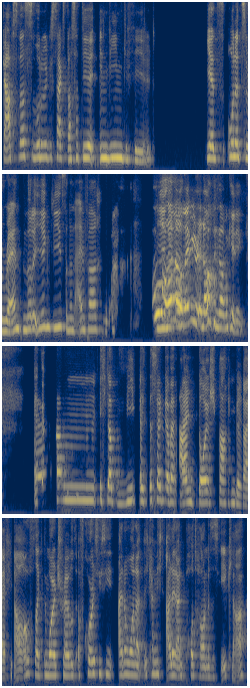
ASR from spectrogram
gab es was, wo du wirklich sagst, das hat dir in Wien gefehlt? Jetzt ohne zu ranten oder irgendwie, sondern einfach, Oh, oh no, let me. No, no, I'm kidding. Ähm, ich glaube, wie, äh, das fällt mir aber in allen deutschsprachigen Bereichen auf. Like, the more I travel, of course, you see, I don't wanna, ich kann nicht alle in einen Pott hauen, das ist eh klar.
